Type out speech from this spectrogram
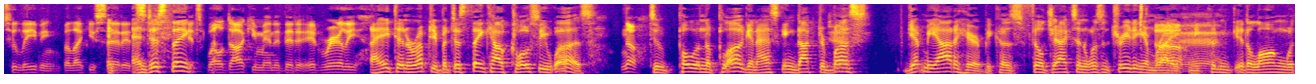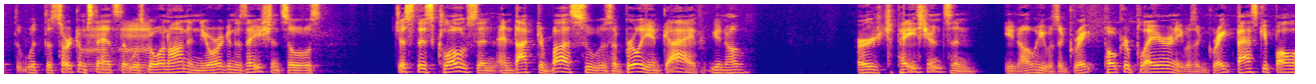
to leaving. But like you said, it's and just think- it's well documented that it, it rarely. I hate to interrupt you, but just think how close he was No, to pulling the plug and asking Dr. Buss, get me out of here because Phil Jackson wasn't treating him right and he couldn't get along with with the circumstance that was going on in the organization. So it was just this close. And, and Dr. Buss, who was a brilliant guy, you know, urged patience and you know he was a great poker player and he was a great basketball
